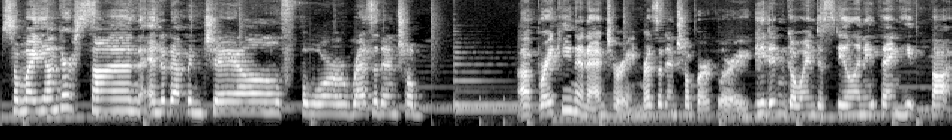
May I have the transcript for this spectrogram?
So, my younger son ended up in jail for residential uh, breaking and entering, residential burglary. He didn't go in to steal anything. He thought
